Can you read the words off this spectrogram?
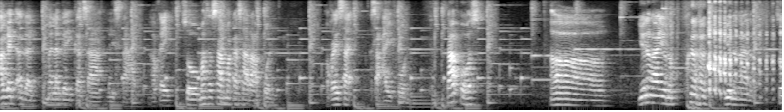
Agad-agad, malagay ka sa listahan. Okay? So, masasama ka sa raffle. Okay? Sa, sa iPhone. Tapos, ah, yun na nga yun, no? yun na nga, no? So,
